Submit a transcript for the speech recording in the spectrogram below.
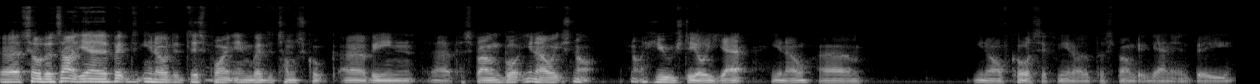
uh, so there's that. Yeah, a bit you know disappointing with the Thomas Cook uh, being uh, postponed, but you know it's not not a huge deal yet. You know, um, you know of course if you know they postponed it again, it'd be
